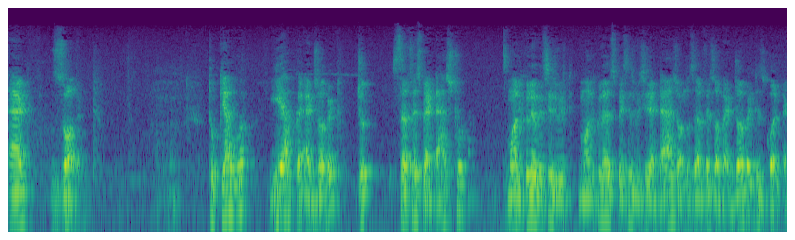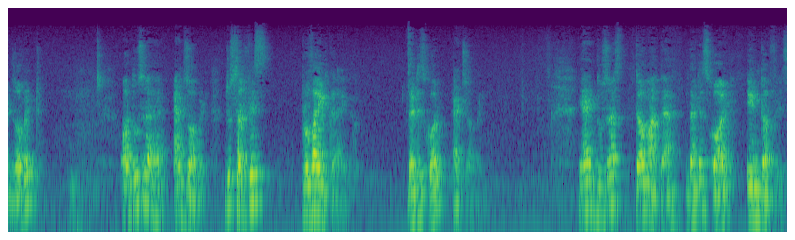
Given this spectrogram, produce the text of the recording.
adsorbent तो क्या हुआ? ये आपका एडजॉर्बेंट जो सरफेस पे अटैच्ड होगा molecular which is which, molecular species which is attached on the surface of adsorbent is called adsorbent. और दूसरा है एड्सॉर्बेंट जो सरफेस प्रोवाइड कराएगा। दैट इज़ कॉल्ड एड्सॉर्बेंट यहाँ एक दूसरा टर्म आता है दैट इज़ कॉल्ड इंटरफेस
